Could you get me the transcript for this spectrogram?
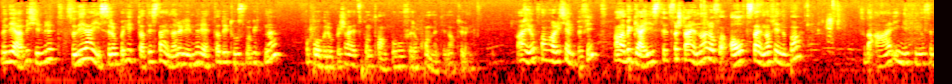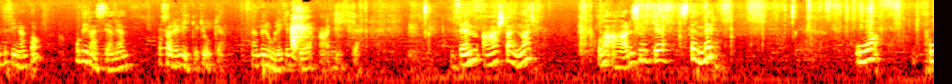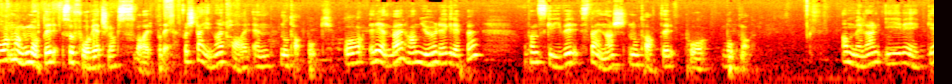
Men de er bekymret, så de reiser opp på hytta til Steinar og Liv Merete og de to små guttene og påberoper seg et spontant behov for å komme til naturen. Eiof, han har det kjempefint. Han er begeistret for Steinar og for alt Steinar finner på. Så det er ingenting å sette fingeren på. Og de reiser hjem igjen. Og så er de like kloke. Men beroliget, det er de ikke. Hvem er Steinar? Og hva er det som ikke stemmer? Og på mange måter så får vi et slags svar på det. For Steinar har en notatbok. Og Renberg han gjør det grepet at han skriver Steinars notater på bokmål. Anmelderen i VG,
